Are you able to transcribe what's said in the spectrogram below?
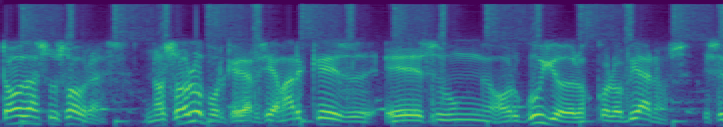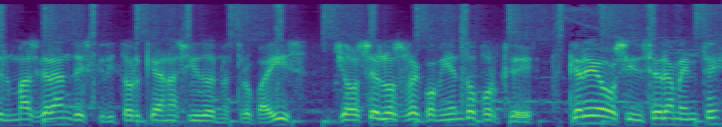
todas sus obras, no solo porque García Márquez es un orgullo de los colombianos, es el más grande escritor que ha nacido en nuestro país. Yo se los recomiendo porque creo sinceramente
